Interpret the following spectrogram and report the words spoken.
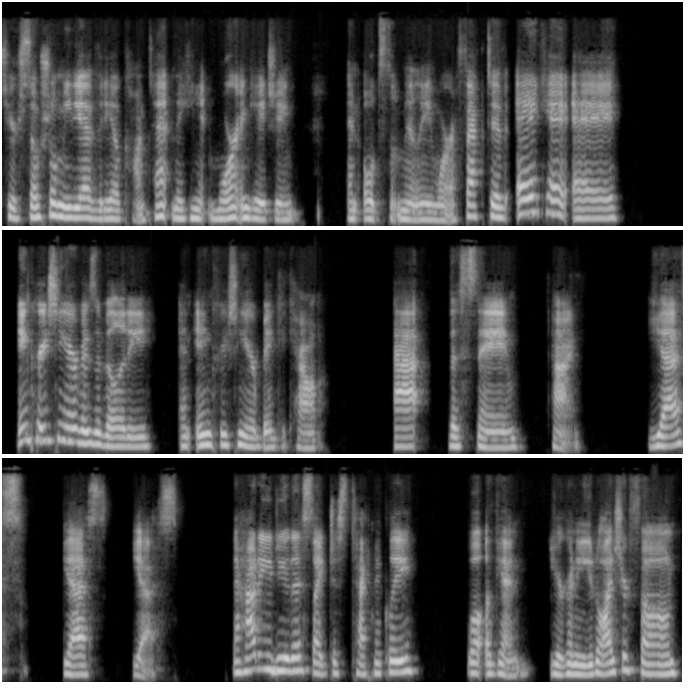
to your social media video content, making it more engaging and ultimately more effective, AKA increasing your visibility and increasing your bank account at the same time. Yes, yes, yes. Now, how do you do this? Like, just technically, well, again, you're going to utilize your phone.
